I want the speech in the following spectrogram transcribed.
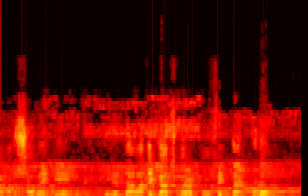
আমাদের সবাইকে দিনের দাওয়াতে কাজ করার তৌফিক দান করুন।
